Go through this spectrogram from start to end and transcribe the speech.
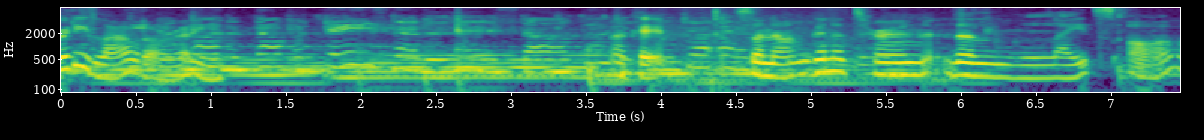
Pretty loud already. Okay, so now I'm gonna turn the lights off.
